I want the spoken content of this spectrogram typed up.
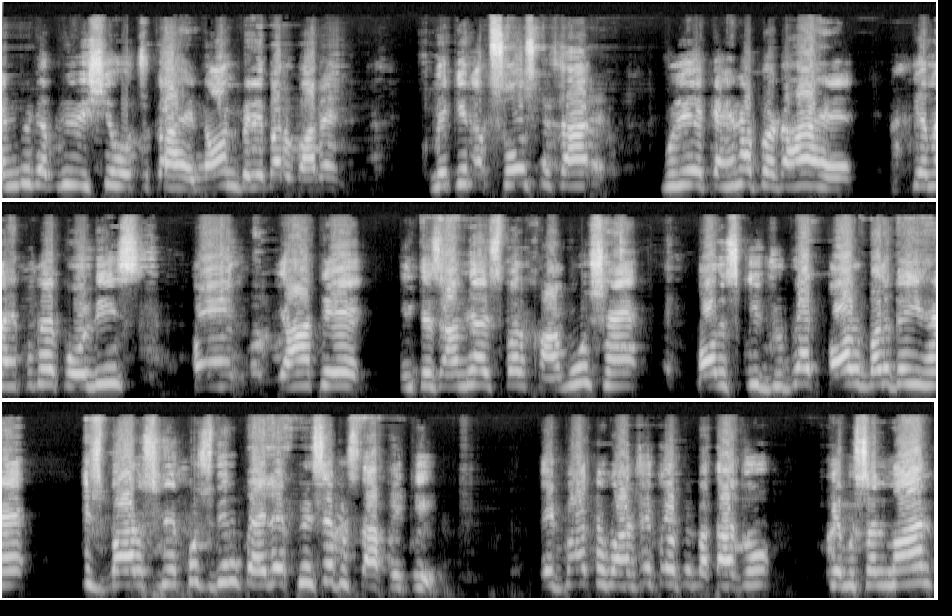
एनबीडब्ल्यू इश्यू हो चुका है नॉन बेलेबर वारंट लेकिन अफसोस के साथ मुझे कहना पड़ रहा है कि महकमे पुलिस और यहाँ के इंतजामिया इस पर खामोश हैं और इसकी जुर्रत और बढ़ गई है। इस बार उसने कुछ दिन पहले फिर से गुस्ताखी की। एक बात तो वाजे तौर पर बता दूँ कि मुसलमान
